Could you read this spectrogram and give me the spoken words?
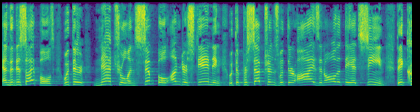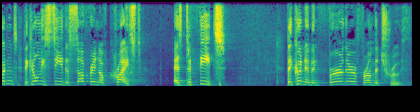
And the disciples, with their natural and simple understanding, with the perceptions with their eyes and all that they had seen, they couldn't, they could only see the suffering of Christ as defeat. They couldn't have been further from the truth.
